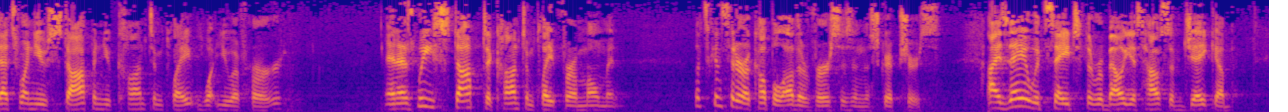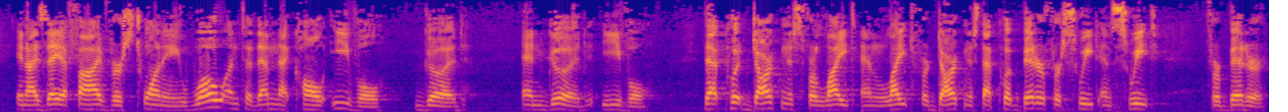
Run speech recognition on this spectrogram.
That's when you stop and you contemplate what you have heard. And as we stop to contemplate for a moment, let's consider a couple other verses in the scriptures. Isaiah would say to the rebellious house of Jacob in Isaiah 5 verse 20, Woe unto them that call evil good and good evil, that put darkness for light and light for darkness, that put bitter for sweet and sweet for bitter.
